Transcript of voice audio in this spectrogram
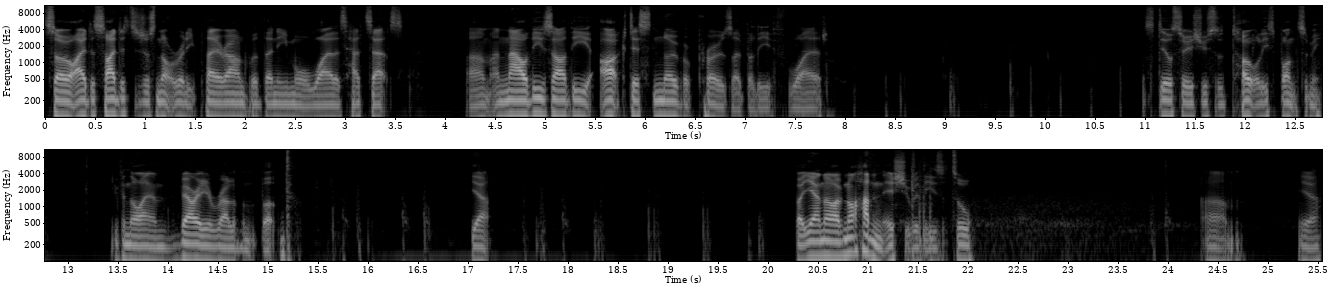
So I decided to just not really play around with any more wireless headsets. Um, and now these are the Arctis Nova Pros, I believe, wired. SteelSeries used to totally sponsor me. Even though I am very irrelevant, but... yeah. But yeah, no, I've not had an issue with these at all. Um, yeah.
